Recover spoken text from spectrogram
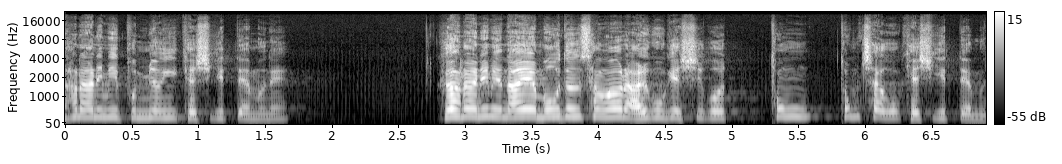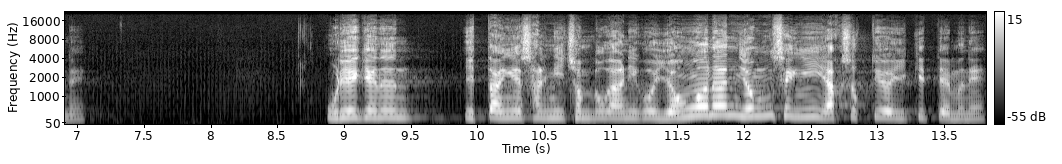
하나님이 분명히 계시기 때문에 그 하나님이 나의 모든 상황을 알고 계시고 통, 통치하고 계시기 때문에 우리에게는 이 땅의 삶이 전부가 아니고 영원한 영생이 약속되어 있기 때문에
